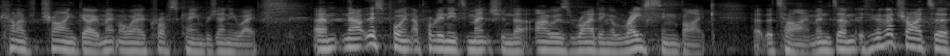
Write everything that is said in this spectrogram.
kind of try and go, make my way across Cambridge anyway. Um, now, at this point, I probably need to mention that I was riding a racing bike at the time. And um, if you've ever tried to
